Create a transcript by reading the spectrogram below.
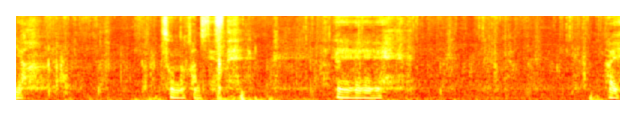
いやそんな感じですね。えー、はい。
